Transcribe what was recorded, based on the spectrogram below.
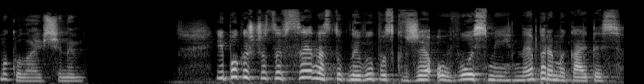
Миколаївщини. І поки що це все. Наступний випуск вже о восьмій. Не перемикайтесь.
